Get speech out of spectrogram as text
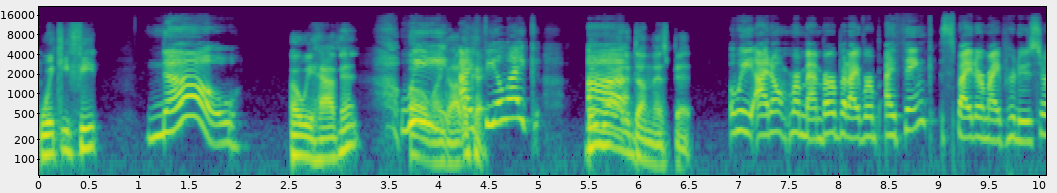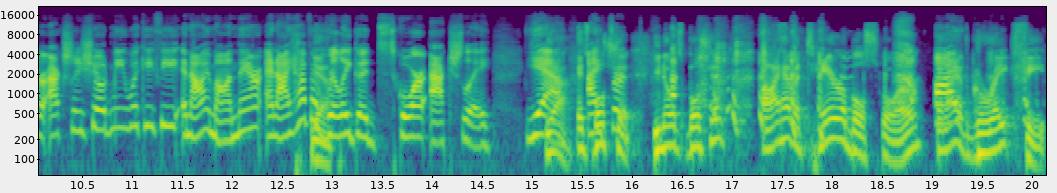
Wiki Feet? No. Oh, we haven't. Wait, oh my god. I Okay. feel like Maybe I uh, had done this bit. Wait, I don't remember, but I re- I think Spider, my producer, actually showed me WikiFeet, and I'm on there, and I have a Yeah. really good score. Actually, yeah, Yeah, it's I for- bullshit. you know it's bullshit? I have a terrible score and I, I- have great feet.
